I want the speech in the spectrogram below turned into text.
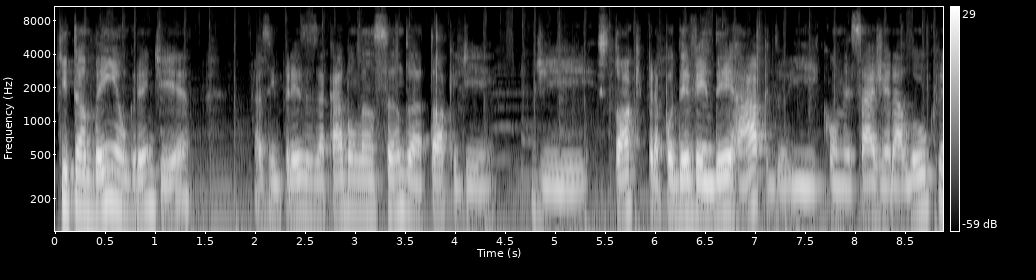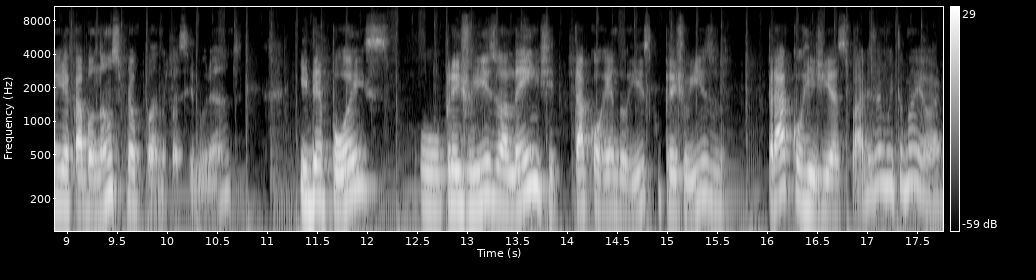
que também é um grande erro. As empresas acabam lançando a toque de, de estoque para poder vender rápido e começar a gerar lucro e acabam não se preocupando com a segurança. E depois, o prejuízo, além de estar tá correndo risco, o prejuízo para corrigir as falhas é muito maior.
